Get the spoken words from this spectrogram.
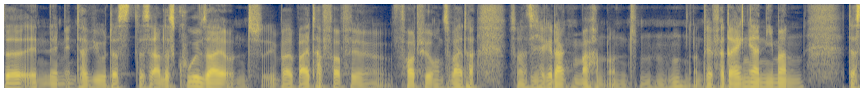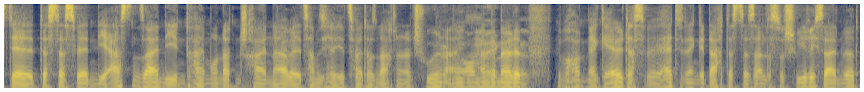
in dem Interview, dass das alles cool sei und über Weiterfortführung und so weiter, muss man sich ja Gedanken machen und, mhm, und wir verdrängen ja niemanden, dass der, dass das werden die ersten sein, die in drei Monaten schreien, na, aber jetzt haben sich ja hier 2800 Schulen ein, angemeldet, wir brauchen mehr Geld, das, wer hätte denn gedacht, dass das alles so schwierig sein wird?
